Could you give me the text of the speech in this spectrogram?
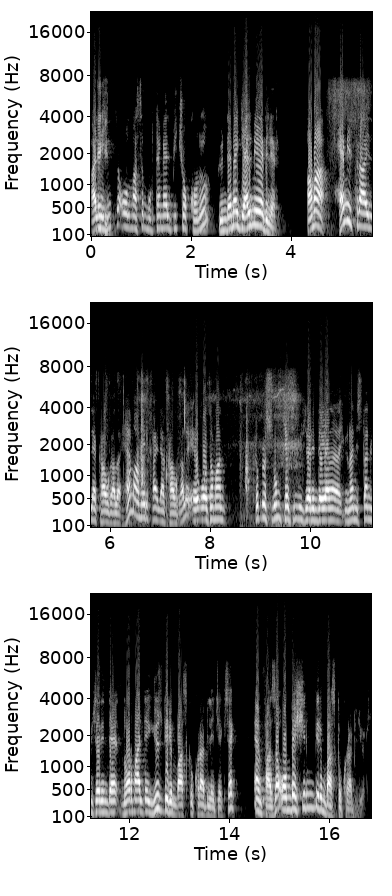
aleyhimize olması muhtemel birçok konu gündeme gelmeyebilir. Ama hem İsrail ile kavgalı hem Amerika ile kavgalı e, o zaman Kıbrıs Rum kesimi üzerinde ya Yunanistan üzerinde normalde 100 birim baskı kurabileceksek en fazla 15-20 birim baskı kurabiliyoruz.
